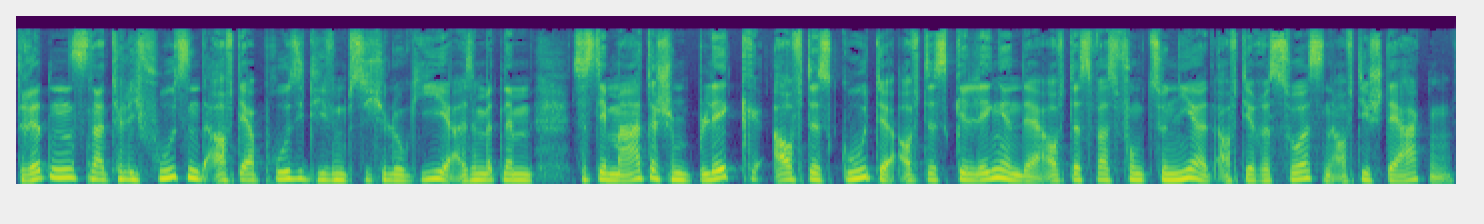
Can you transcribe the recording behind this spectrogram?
Drittens natürlich fußend auf der positiven Psychologie, also mit einem systematischen Blick auf das Gute, auf das Gelingende, auf das, was funktioniert, auf die Ressourcen, auf die Stärken.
